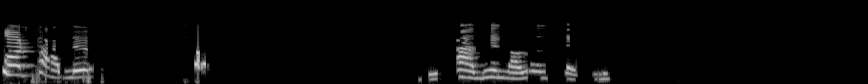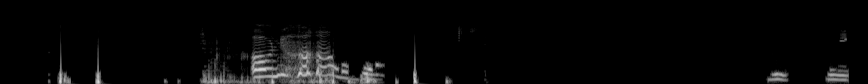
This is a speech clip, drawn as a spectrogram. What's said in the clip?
โคตรผ่านเลยอ่านเล่นแล้วเริ่มเจ็บโอ้ no นี่นี่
